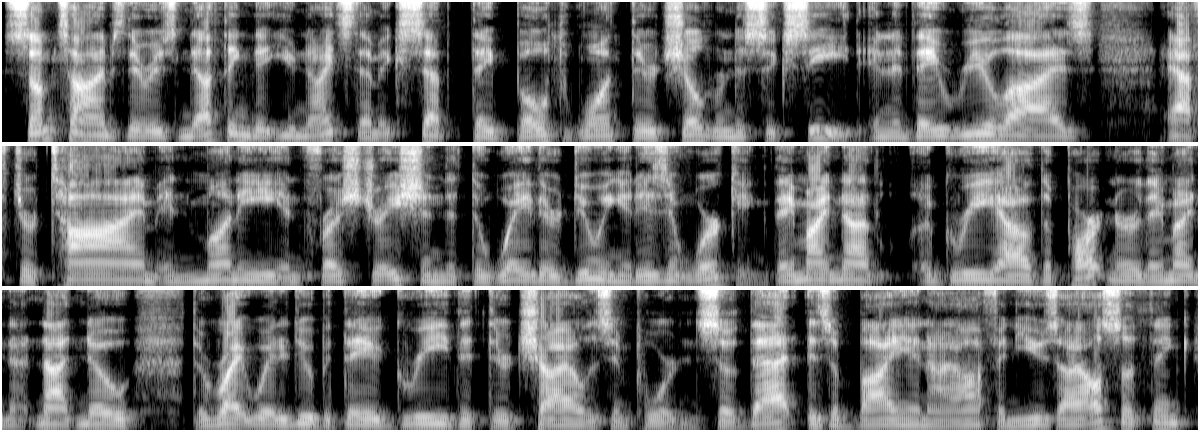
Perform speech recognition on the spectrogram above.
sometimes there is nothing that unites them except they both want their children to succeed. And they realize after time and money and frustration that the way they're doing it isn't working, they might not agree how the partner, they might not, not know the right way to do it, but they agree that their child is important. So that is a buy-in I often use. I also think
